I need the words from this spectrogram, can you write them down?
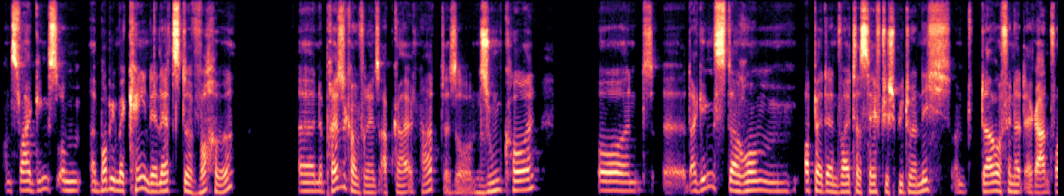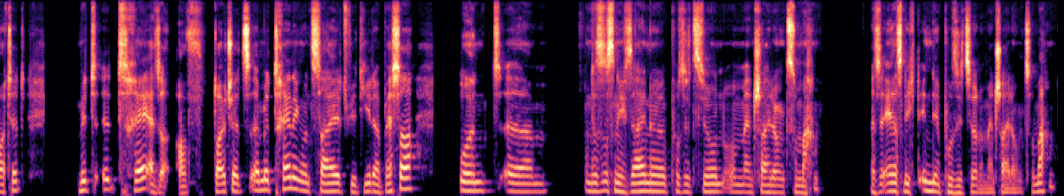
Und zwar ging es um äh, Bobby McCain, der letzte Woche äh, eine Pressekonferenz abgehalten hat, also ein Zoom-Call. Und äh, da ging es darum, ob er denn weiter Safety spielt oder nicht. Und daraufhin hat er geantwortet, mit äh, Tra also auf Deutsch jetzt, äh, mit Training und Zeit wird jeder besser. Und, ähm, und das ist nicht seine Position, um Entscheidungen zu machen. Also er ist nicht in der Position, um Entscheidungen zu machen.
